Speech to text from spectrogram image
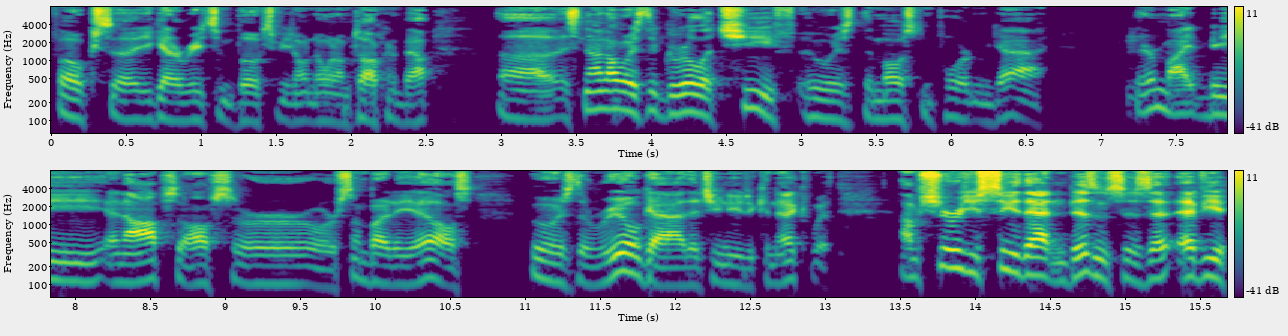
folks, uh, you got to read some books if you don't know what I'm talking about. Uh, it's not always the guerrilla chief who is the most important guy Hmm. there might be an ops officer or somebody else who is the real guy that you need to connect with. I'm sure you see that in businesses. Have you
